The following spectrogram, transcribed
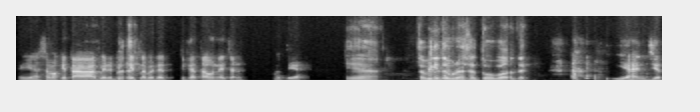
iya sama kita Iya, beda dikit lah beda tiga tahun ya Chan berarti ya Iya. Tapi kita berasa tua banget ya. iya anjir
